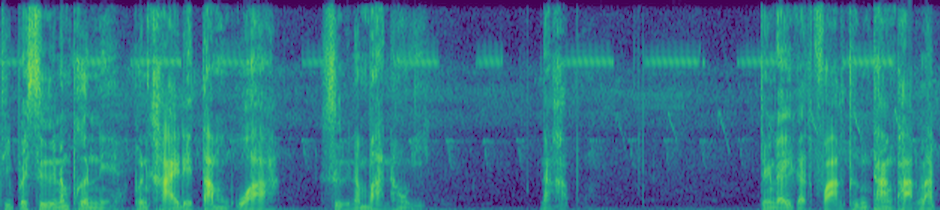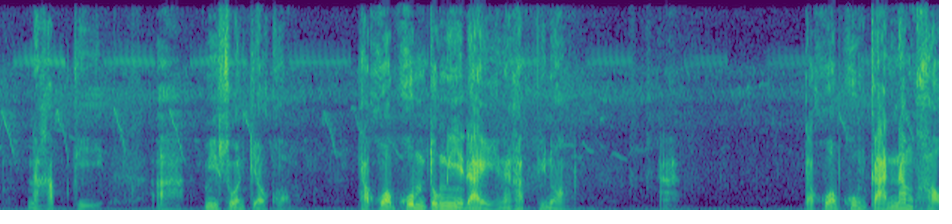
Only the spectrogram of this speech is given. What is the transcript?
ที่ไปซื้อน้ำเพลินเนี่ยเพลินขายได้ต่ำกว่าซื้อน้ำบานเฮาอีกนะครับจังไดก็ฝากถึงทางภาครัฐนะครับที่มีส่วนเกี่ยวข้องถ้าควบคุมตรงนี้ได้นะครับ พี่น้องอะถ้าควบคุมการนำเข้า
